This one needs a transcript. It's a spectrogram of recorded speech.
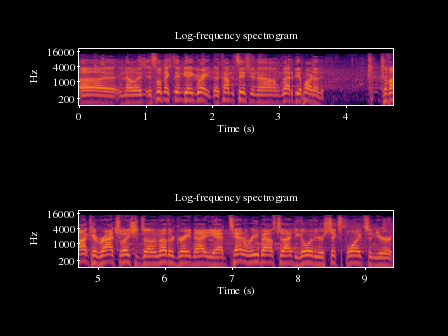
Uh, you know, it's what makes the NBA great. The competition. Uh, I'm glad to be a part of it. Kevon, congratulations on another great night. You had 10 rebounds tonight to go with your six points, and you're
